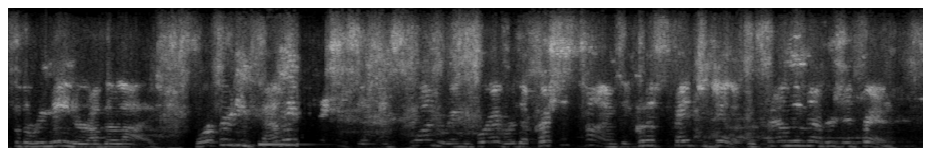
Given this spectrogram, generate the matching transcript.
for the remainder of their lives, forfeiting family relationships and squandering forever the precious times they could have spent together with family members and friends.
